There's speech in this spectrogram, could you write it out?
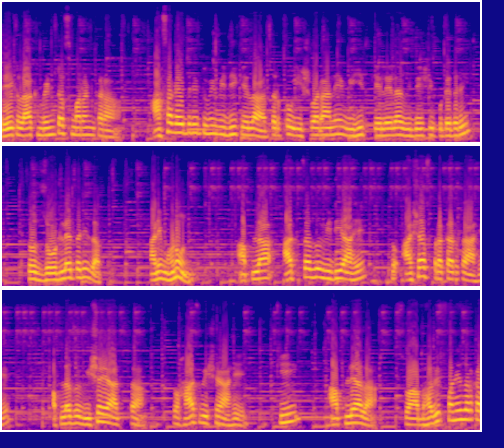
एक लाख मिनटं स्मरण करा. असा काहीतरी तुम्ही विधी केला तर तो ईश्वराने विहित केलेल्या विधेशी कुठेतरी तो जोडल्या तरी जातो. आणि म्हणून आपला आजचा जो विधी आहे तो अशाच प्रकारचा आहे. आपला जो विषय आहे आजचा तो हाच विषय आहे की आपल्याला स्वाभाविकपणे जर का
